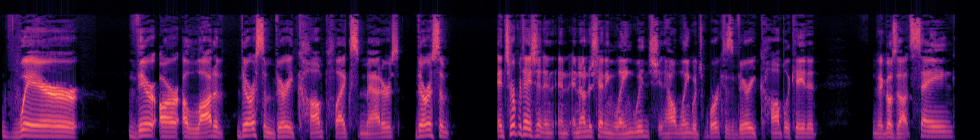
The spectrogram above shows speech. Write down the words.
where there are a lot of there are some very complex matters there are some interpretation and, and, and, understanding language and how language works is very complicated and that goes without saying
